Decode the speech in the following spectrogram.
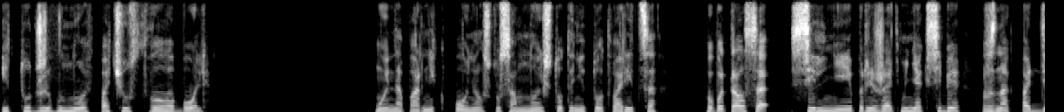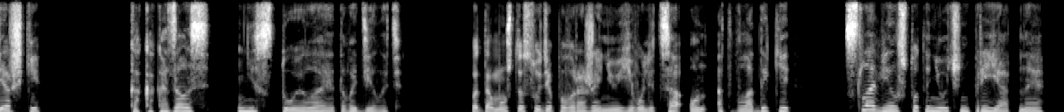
и тут же вновь почувствовала боль. Мой напарник понял, что со мной что-то не то творится, попытался сильнее прижать меня к себе в знак поддержки. Как оказалось, не стоило этого делать, потому что, судя по выражению его лица, он от владыки словил что-то не очень приятное.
